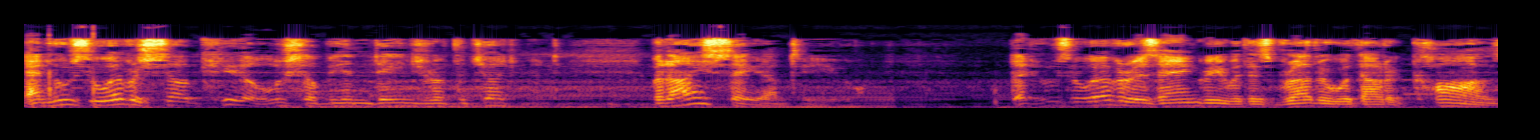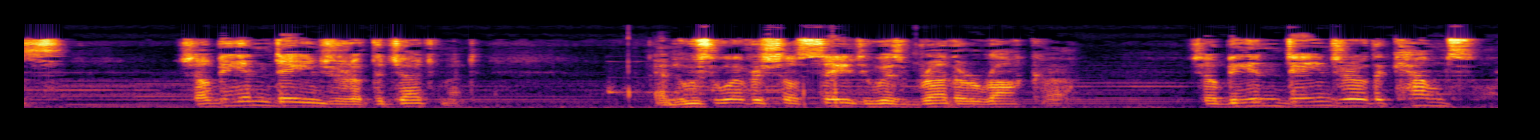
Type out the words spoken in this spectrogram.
And whosoever shall kill shall be in danger of the judgment. But I say unto you, that whosoever is angry with his brother without a cause shall be in danger of the judgment. And whosoever shall say to his brother, Raca, shall be in danger of the council.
